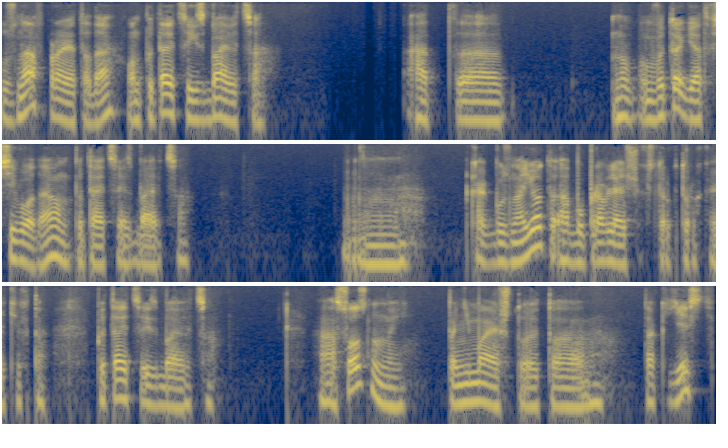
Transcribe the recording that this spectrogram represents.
узнав про это, да, он пытается избавиться от, э, ну, в итоге от всего, да, он пытается избавиться. Как бы узнает об управляющих структурах каких-то, пытается избавиться. А осознанный, понимая, что это так есть,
